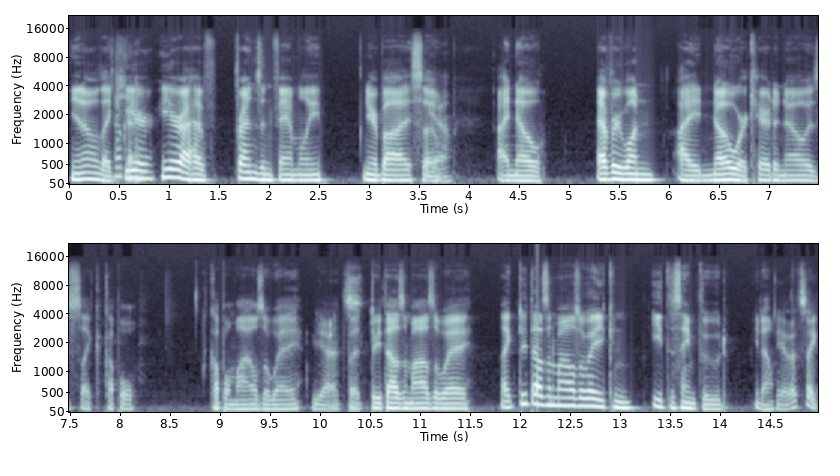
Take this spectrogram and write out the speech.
You know, like Okay. here, here I have friends and family nearby, so yeah. I know everyone I know or care to know is like a couple, couple miles away. Yeah. But three thousand miles away, like three thousand miles away, you can eat the same food. You know, yeah, that's like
